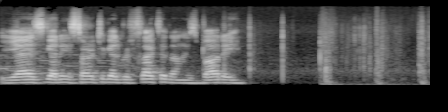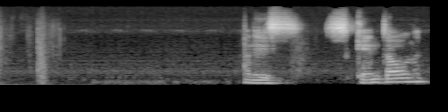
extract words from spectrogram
yeah, it's getting started to get reflected on his body and his skin tone.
